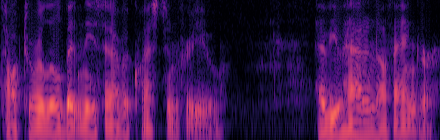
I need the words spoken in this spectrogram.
talked to her a little bit and he said, I have a question for you. Have you had enough anger?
